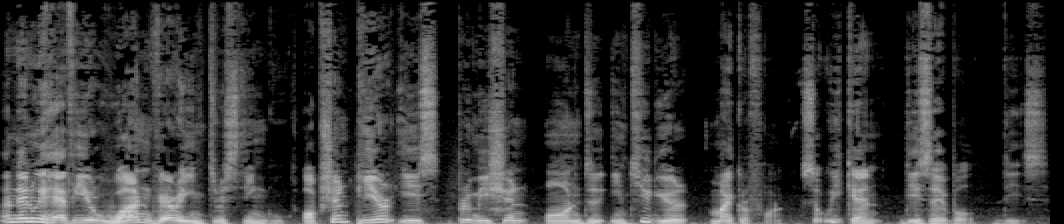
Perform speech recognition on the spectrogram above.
And then we have here one very interesting option. Here is permission on the interior microphone. So we can disable this.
